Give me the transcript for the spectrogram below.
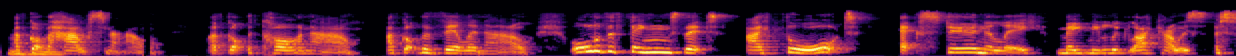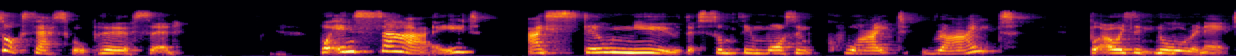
Mm-hmm. I've got the mm-hmm. house now. I've got the car now. I've got the villa now. All of the things that I thought externally made me look like I was a successful person. But inside, I still knew that something wasn't quite right, but I was ignoring it.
